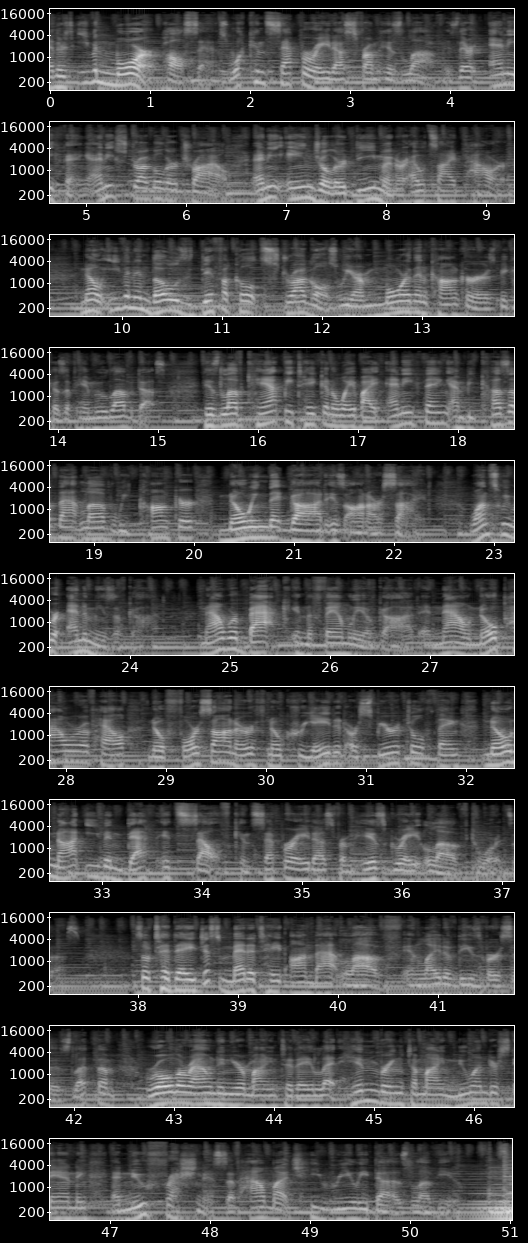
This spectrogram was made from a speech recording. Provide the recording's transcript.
And there's even more, Paul says. What can separate us from his love? Is there anything, any struggle or trial, any angel or demon or outside power? No, even in those difficult struggles, we are more than conquerors because of him who loved us. His love can't be taken away by anything, and because of that love, we conquer knowing that God is on our side. Once we were enemies of God. Now we're back in the family of God, and now no power of hell, no force on earth, no created or spiritual thing, no, not even death itself can separate us from His great love towards us. So today, just meditate on that love in light of these verses. Let them roll around in your mind today. Let Him bring to mind new understanding and new freshness of how much He really does love you.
